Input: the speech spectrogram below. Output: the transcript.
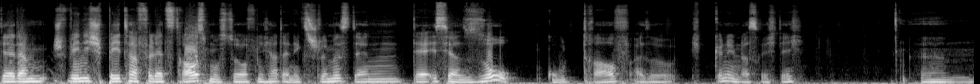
der dann wenig später verletzt raus musste. Hoffentlich hat er nichts Schlimmes, denn der ist ja so gut drauf. Also ich gönne ihm das richtig. Ähm,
